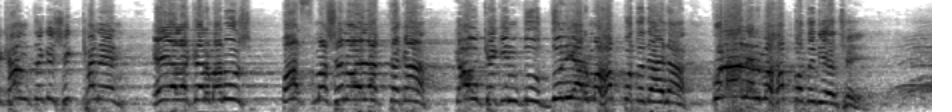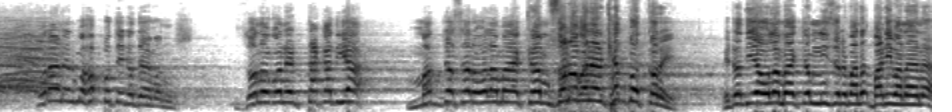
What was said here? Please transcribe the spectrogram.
এখান থেকে শিক্ষা নেন, এই এলাকার মানুষ পাঁচ মাসে নয় লাখ টাকা কাউকে কিন্তু দুনিয়ার মহাব্বতে দেয় না, কোরআনের মহাব্বতে দিয়েছে। কোরআনের মহাব্বতে এটা দেয় মানুষ। জনগণের টাকা দিয়া মাদ্রাসার ওলামা একরাম জনগণের খেদমত করে। এটা দিয়ে ওলামা একরাম নিজের বাড়ি বানায় না,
